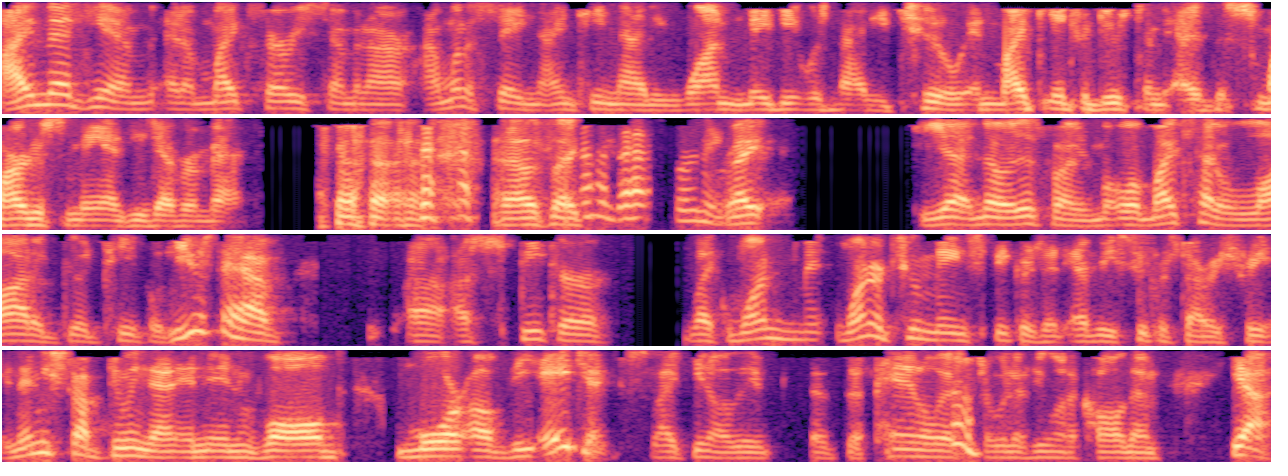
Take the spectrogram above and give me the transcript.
I met him at a Mike Ferry seminar. I want to say 1991, maybe it was 92, and Mike introduced him as the smartest man he's ever met. and I was like, That's funny. right? Yeah, no, it is funny. Well, Mike's had a lot of good people. He used to have uh, a speaker like one one or two main speakers at every superstar retreat, and then he stopped doing that and involved more of the agents, like you know the the, the panelists or whatever you want to call them. Yeah.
